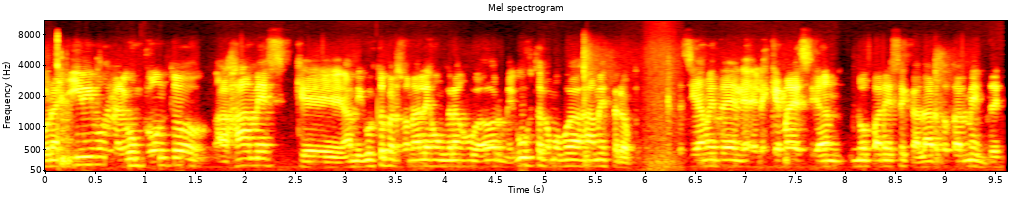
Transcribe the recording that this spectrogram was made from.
por allí vimos en algún punto a James, que a mi gusto personal es un gran jugador, me gusta cómo juega James, pero sencillamente el, el esquema de Zidane no parece calar totalmente.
